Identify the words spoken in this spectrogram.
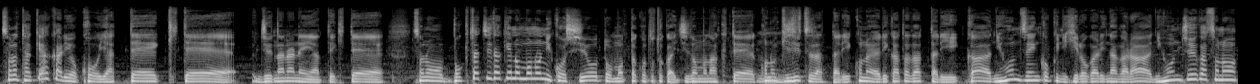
その竹あかりをこうやってきて、17年やってきて、その僕たちだけのものにこうしようと思ったこととか一度もなくて、この技術だったり、このやり方だったりが日本全国に広がりながら、日本中がその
